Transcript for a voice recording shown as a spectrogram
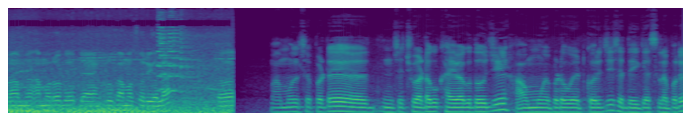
ଫ୍ରେଣ୍ଡ ଆମର ଏବେ ବ୍ୟାଙ୍କରୁ କାମ ସରିଗଲା ମାମୁଲ ସେପଟେ ସେ ଛୁଆଟାକୁ ଖାଇବାକୁ ଦେଉଛି ଆଉ ମୁଁ ଏପଟେ ୱେଟ୍ କରିଛି ସେ ଦେଇକି ଆସିଲା ପରେ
